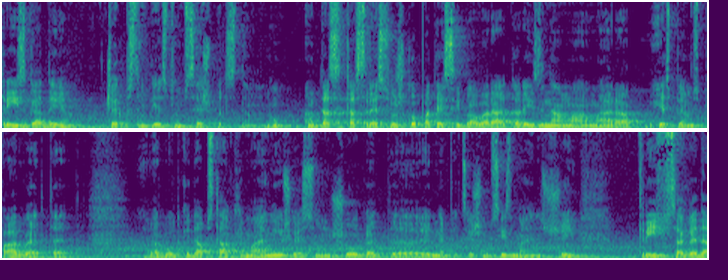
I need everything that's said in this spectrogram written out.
trīs gadiem. 14, 15, 16. Nu, tas ir tas resurs, ko patiesībā varētu arī zināmā mērā pārvērtēt. Varbūt, kad apstākļi mainījušies un šogad uh, ir nepieciešams izmaiņas šī 13. gadā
